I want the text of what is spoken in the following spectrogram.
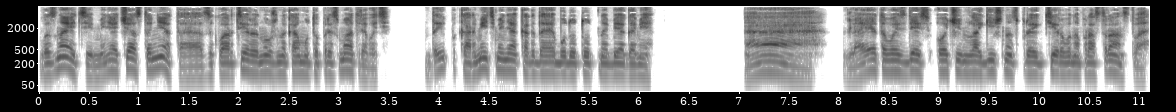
вы знаете, меня часто нет, а за квартиры нужно кому-то присматривать, да и покормить меня, когда я буду тут набегами. А, для этого здесь очень логично спроектировано пространство.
